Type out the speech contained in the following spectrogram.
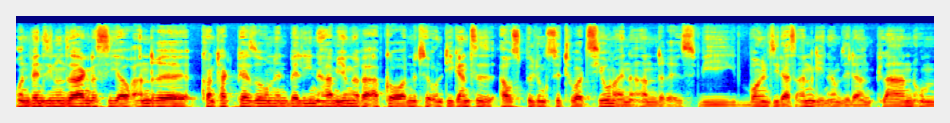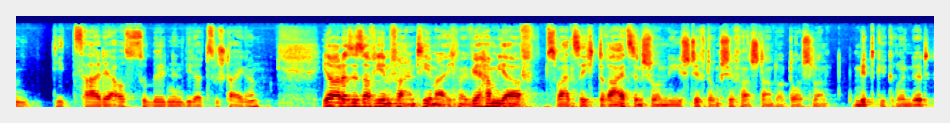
Und wenn Sie nun sagen, dass Sie auch andere Kontaktpersonen in Berlin haben, jüngere Abgeordnete und die ganze Ausbildungssituation eine andere ist, wie wollen Sie das angehen? Haben Sie da einen Plan, um die Zahl der Auszubildenden wieder zu steigern? Ja, das ist auf jeden Fall ein Thema. Ich meine, wir haben ja 2013 schon die Stiftung Schifffahrtsstandort Deutschland mitgegründet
